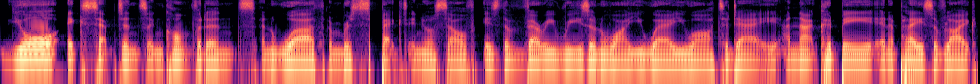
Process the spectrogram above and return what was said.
your acceptance and confidence and worth and respect in yourself is the very reason why you where you are today. And that could be in a place of like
